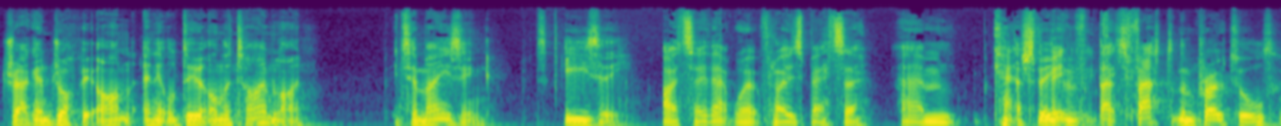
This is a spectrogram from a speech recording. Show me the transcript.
drag and drop it on, and it will do it on the timeline. It's amazing. It's easy. I'd say that workflow's better. Um, catch That's, the bit, that's faster than Pro Tools.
